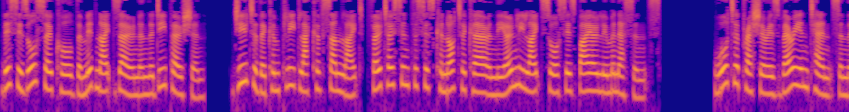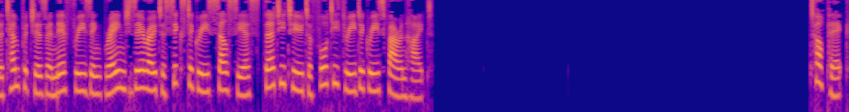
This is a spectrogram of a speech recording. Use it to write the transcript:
This is also called the midnight zone and the deep ocean. Due to the complete lack of sunlight, photosynthesis cannot occur and the only light source is bioluminescence. Water pressure is very intense and the temperatures are near freezing range 0 to 6 degrees Celsius 32 to 43 degrees Fahrenheit. Topic:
